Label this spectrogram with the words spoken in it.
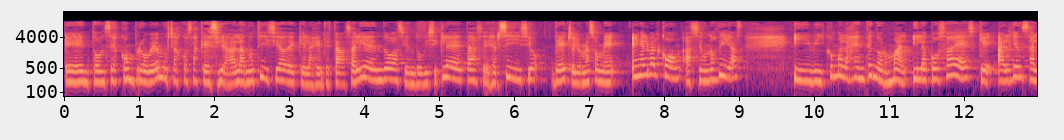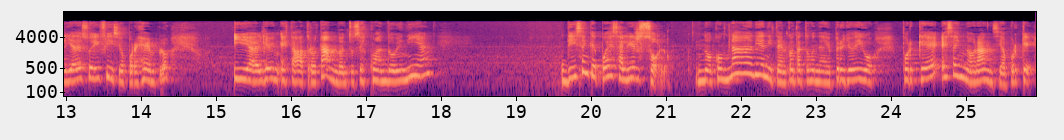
Entonces comprobé muchas cosas que decía la noticia de que la gente estaba saliendo, haciendo bicicletas, ejercicio. De hecho, yo me asomé en el balcón hace unos días y vi como la gente normal. Y la cosa es que alguien salía de su edificio, por ejemplo, y alguien estaba trotando. Entonces cuando venían, dicen que puede salir solo no con nadie ni tener contacto con nadie. Pero yo digo, ¿por qué esa ignorancia? Porque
